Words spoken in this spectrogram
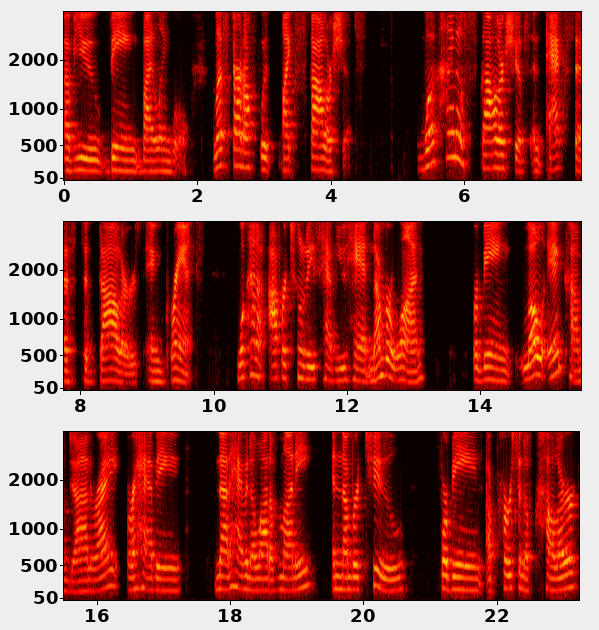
of you being bilingual. Let's start off with like scholarships what kind of scholarships and access to dollars and grants, what kind of opportunities have you had? Number one, for being low income, John, right? Or having not having a lot of money. And number two, for being a person of color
